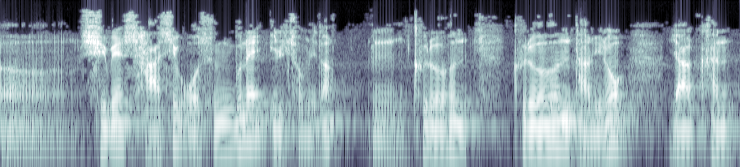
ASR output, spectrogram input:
어, 10의 45승분의 1초입니다. 음, 그러한 그러한 단위로 약 한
